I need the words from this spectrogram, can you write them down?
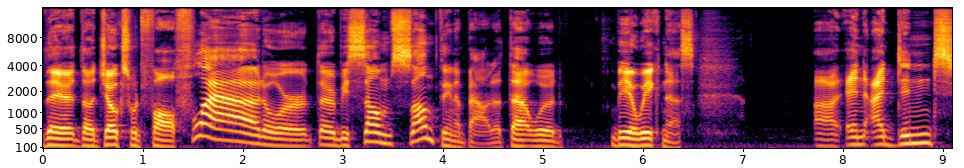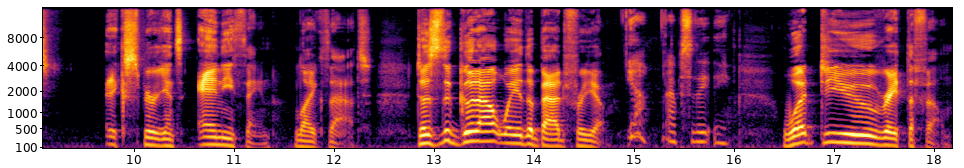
there the jokes would fall flat or there would be some something about it that would be a weakness. Uh, and I didn't experience anything like that. Does the good outweigh the bad for you? Yeah, absolutely. What do you rate the film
